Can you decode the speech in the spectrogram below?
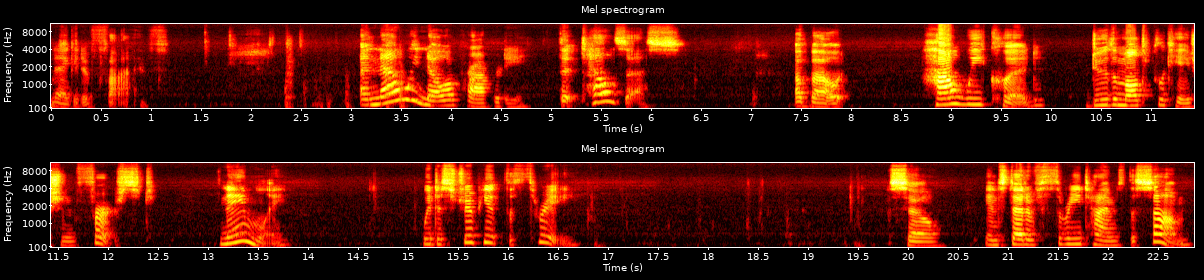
negative 5. And now we know a property that tells us about how we could do the multiplication first. Namely, we distribute the 3. So instead of 3 times the sum,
